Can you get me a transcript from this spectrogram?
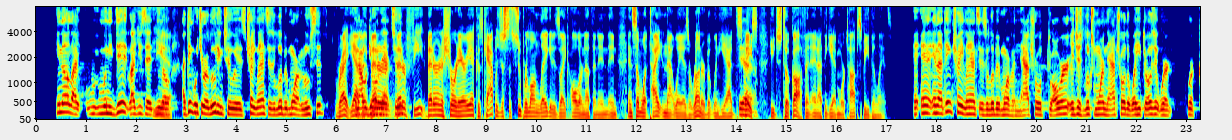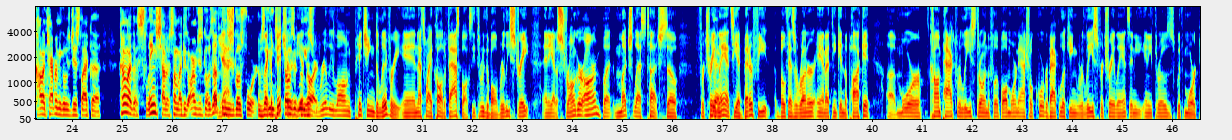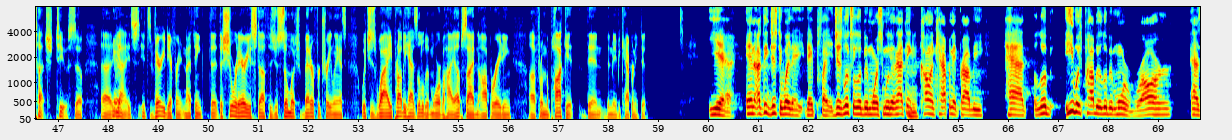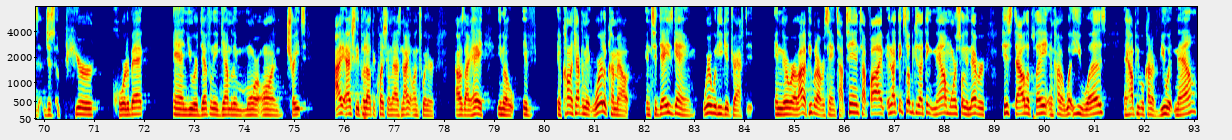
You know, like when he did, like you said, you Yeah. know, I think what you're alluding to is Trey Lance is a little bit more elusive. Right. Yeah. And I would give him that, too. better feet, better in a short area because Kap was just a super long legged, is like all or nothing, and, and and somewhat tight in that way as a runner. But when he had the Yeah. space, he just took off, and, and I think he had more top speed than Lance. And, and, and I think Trey Lance is a little bit more of a natural thrower. It just looks more natural the way he throws it. Where where Colin Kaepernick was just like a kind of like a slingshot or something. Like his arm just goes up Yeah. and just goes forward. It was like and a pitcher. throws it he really hard. really long pitching delivery, and that's why I call it a fastball because he threw the ball really straight, and he had a stronger arm, but much less touch. So for Trey Yeah. Lance, he had better feet, both as a runner and I think in the pocket. Uh, more compact release, throwing the football, more natural quarterback looking release for Trey Lance, and he and he throws with more touch too. So uh, yeah. Yeah. it's it's very different, and I think the the short area stuff is just so much better for Trey Lance, which is why he probably has a little bit more of a high upside in operating uh, from the pocket than than maybe Kaepernick did. Yeah. And I think just the way they they play, it just looks a little bit more smoother. And I think Mm-hmm. Colin Kaepernick probably had a little bit, he was probably a little bit more raw as just a pure quarterback. And you were definitely gambling more on traits. I actually put out the question last night on Twitter. I was like, hey, you know, if if Colin Kaepernick were to come out in today's game, where would he get drafted? And there were a lot of people that were saying top 10, top five. And I think so because I think now more so than ever, his style of play and kind of what he was and how people kind of view it now,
